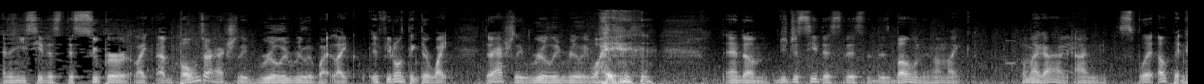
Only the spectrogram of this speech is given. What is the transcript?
and then you see this this super like uh, bones are actually really really white. Like if you don't think they're white, they're actually really really white. and um, you just see this this this bone, and I'm like, oh my god, I'm split open.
